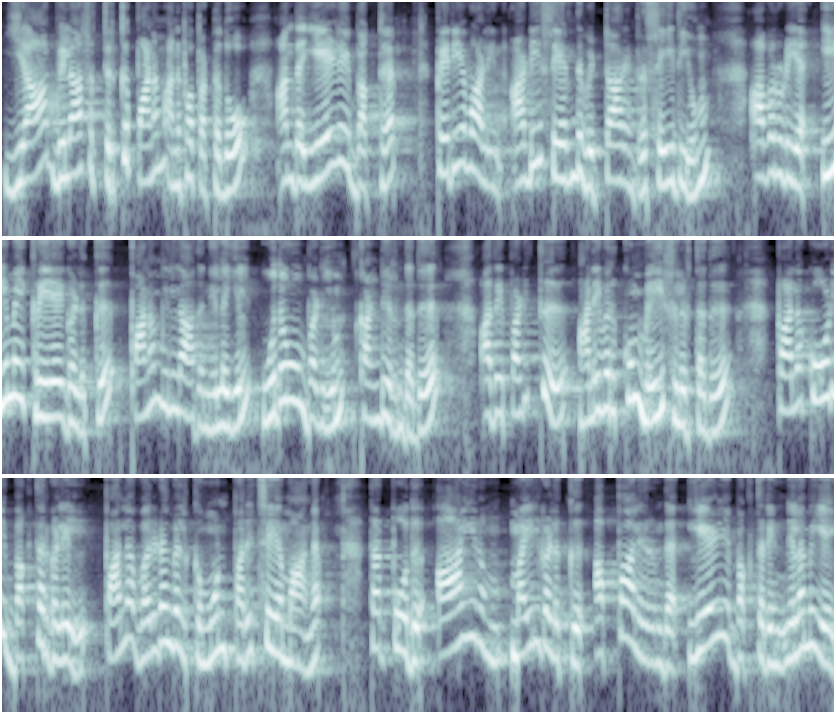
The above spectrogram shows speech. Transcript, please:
யார் விலாசத்திற்கு பணம் அனுப்பப்பட்டதோ அந்த ஏழை பக்தர் பெரியவாளின் அடி சேர்ந்து விட்டார் என்ற செய்தியும் அவருடைய ஈமை கிரியைகளுக்கு பணம் இல்லாத நிலையில் உதவும்படியும் கண்டிருந்தது. அதை படித்து அனைவருக்கும் மெய் சிலிர்த்தது. பல கோடி பக்தர்களில் பல வருடங்களுக்கு முன் பரிச்சயம் மையமான தற்போது ஆயிரம் மைல்களுக்கு அப்பால் இருந்த ஏழை பக்தரின் நிலைமையை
